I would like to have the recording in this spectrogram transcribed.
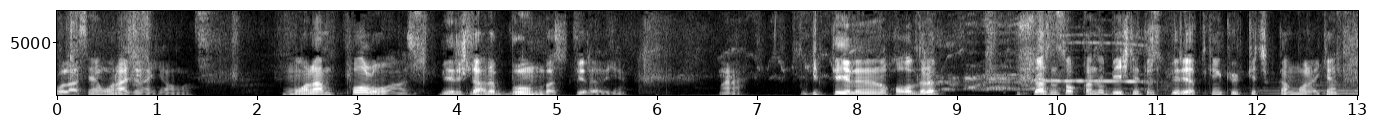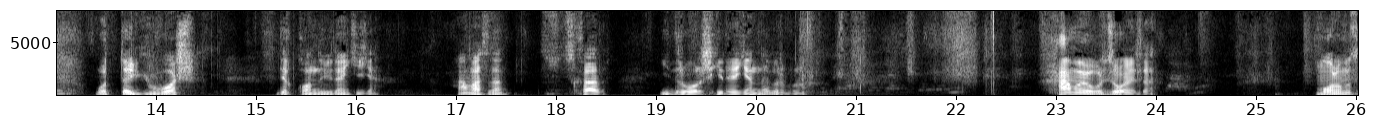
Bolasi ham g'unajin ekan mol ham polvon sut berishlari bomba sut berar ekan. Mana bitta elinini qoldirib uchtasini soqqanda besh litr sut beryapti ekan ko'kka chiqqan bola ekan. O'ta yuvosh dehqonni uyidan kelgan. Hammasidan sut chiqadi. Idirib olish kerak ekanda bir buni. Hamma yo'g'i joyida. Molimiz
